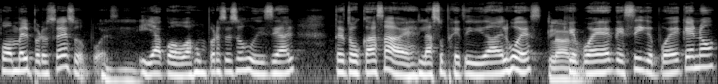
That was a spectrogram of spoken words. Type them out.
ponme el proceso, pues. Y ya cuando vas a un proceso judicial, te toca, ¿sabes? La subjetividad del juez, que puede que sí, que puede que no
